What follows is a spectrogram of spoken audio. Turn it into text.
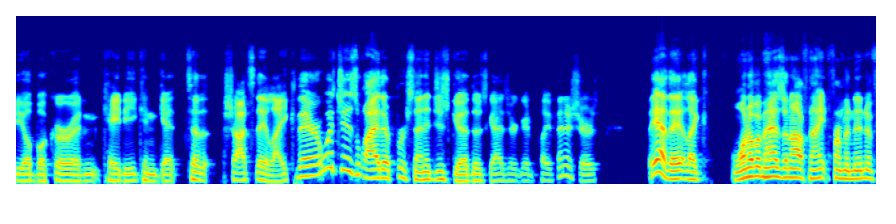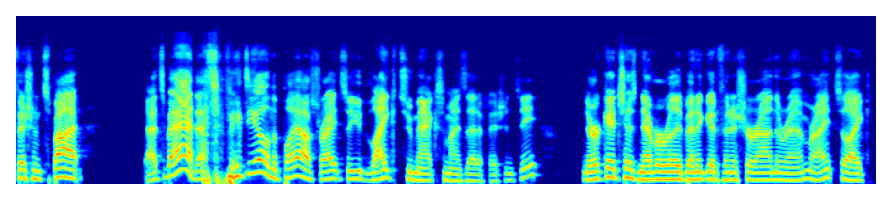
Beal Booker and KD can get to the shots they like there, which is why their percentage is good. Those guys are good play finishers. But yeah, they like one of them has an off night from an inefficient spot. that's bad. That's a big deal in the playoffs, right? So you'd like to maximize that efficiency. Nurkic has never really been a good finisher around the rim, right? So like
